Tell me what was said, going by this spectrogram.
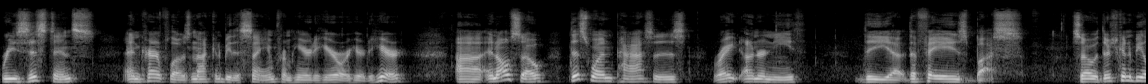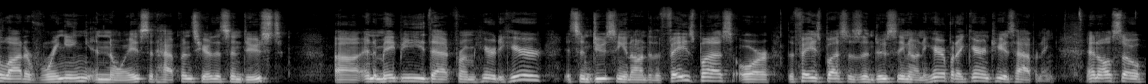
resistance and current flow is not going to be the same from here to here or here to here. Uh, and also, this one passes right underneath the uh, the phase bus. So there's going to be a lot of ringing and noise that happens here that's induced. Uh, and it may be that from here to here, it's inducing it onto the phase bus, or the phase bus is inducing it onto here, but I guarantee it's happening. And also,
